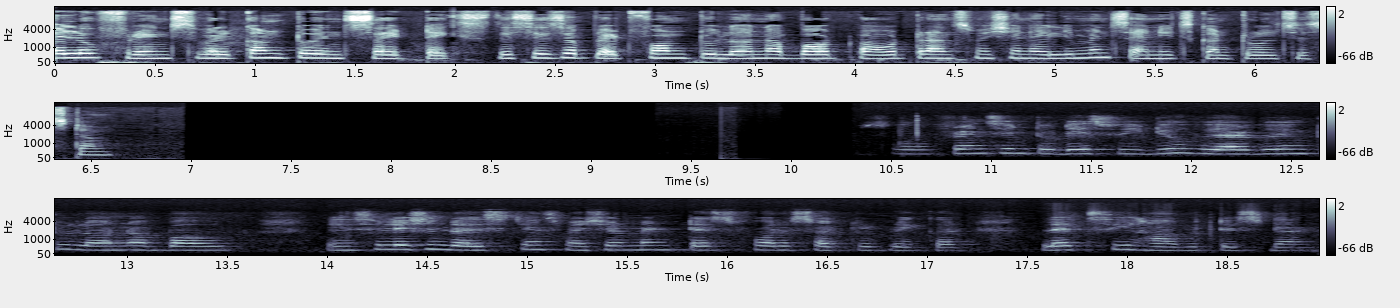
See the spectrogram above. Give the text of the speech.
Hello friends, welcome to Insight Tecs. This is a platform to learn about power transmission elements and its control system. So friends, in today's video we are going to learn about insulation resistance measurement test for a circuit breaker. Let's see how it is done.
